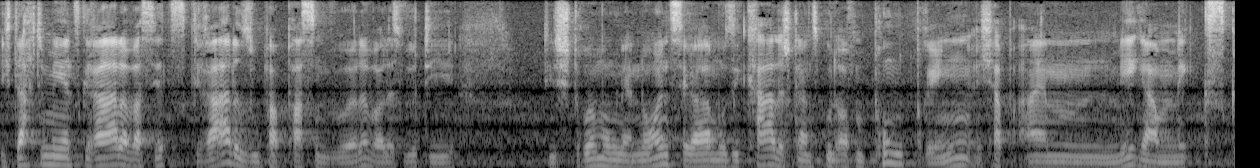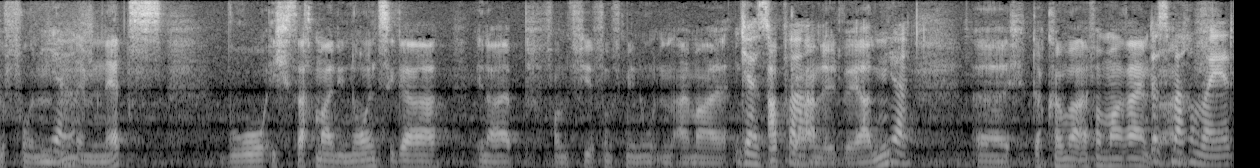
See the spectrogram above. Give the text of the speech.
Ich dachte mir jetzt gerade, was jetzt gerade super passen würde, weil es wird die, die Strömung der 90er musikalisch ganz gut auf den Punkt bringen. Ich habe einen Megamix gefunden Ja. im Netz, wo ich sag mal die 90er innerhalb von vier, fünf Minuten einmal Ja, super. abgehandelt werden. Ja. Äh, da können wir einfach mal rein. Das machen wir jetzt.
